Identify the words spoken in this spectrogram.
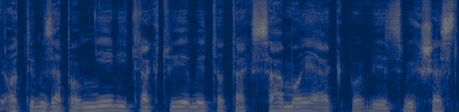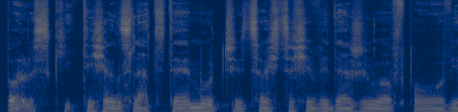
y, o tym zapomnieli, traktujemy to tak samo jak powiedzmy chrzest Polski tysiąc lat temu, czy coś, co się wydarzyło w połowie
